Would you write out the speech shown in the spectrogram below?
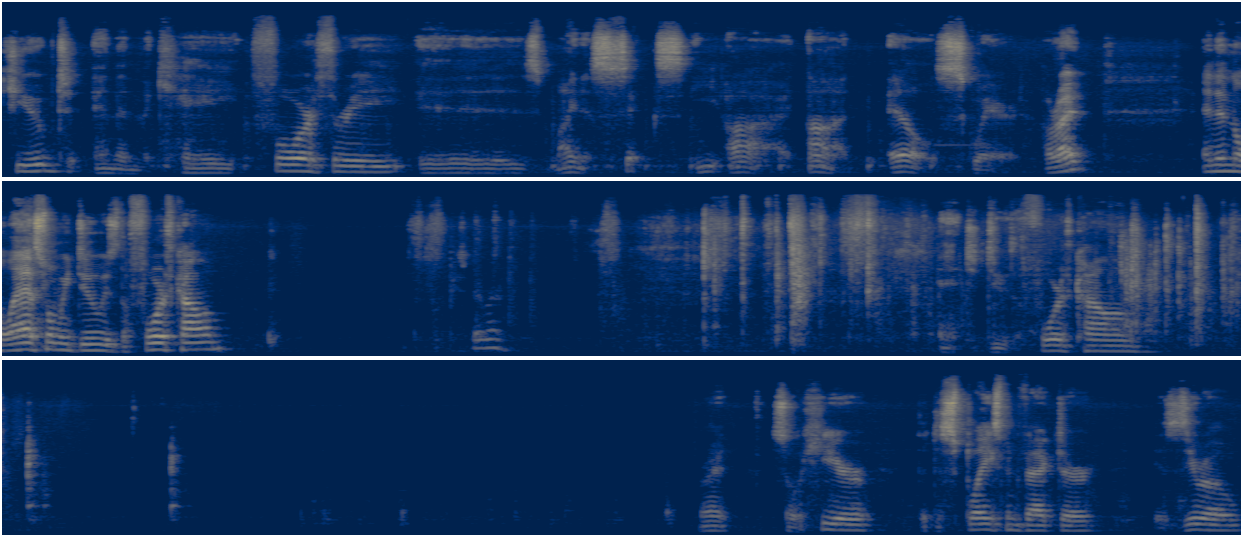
cubed, and then the K43 is minus 6 EI on L squared. All right? And then the last one we do is the fourth column. And to do the fourth column, right? So here, the displacement vector is 0,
